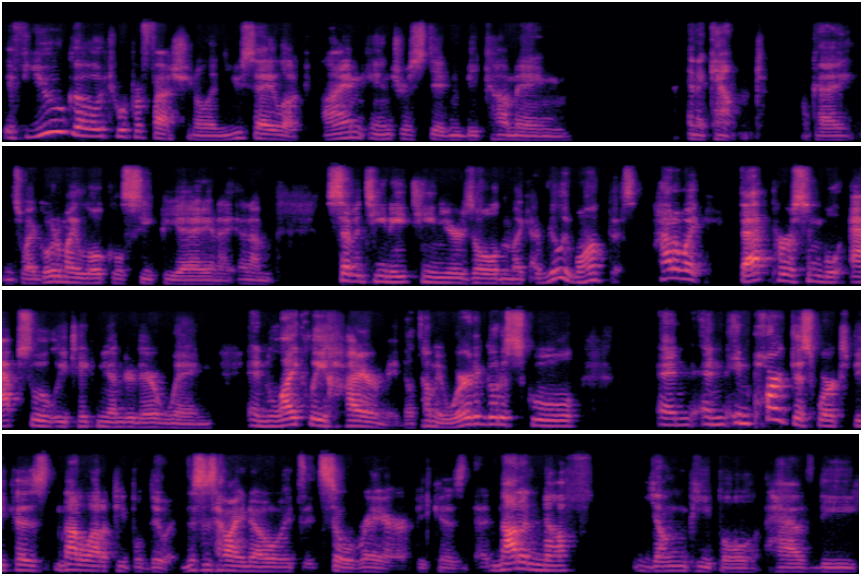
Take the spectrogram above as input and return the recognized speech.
If you go to a professional and you say, "Look, I'm interested in becoming an accountant," okay, and so I go to my local CPA and I and I'm 17, 18 years old, and like, I really want this. How do I? That person will absolutely take me under their wing and likely hire me. They'll tell me where to go to school, and and in part this works because not a lot of people do it this is how i know it's, it's so rare because not enough young people have the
